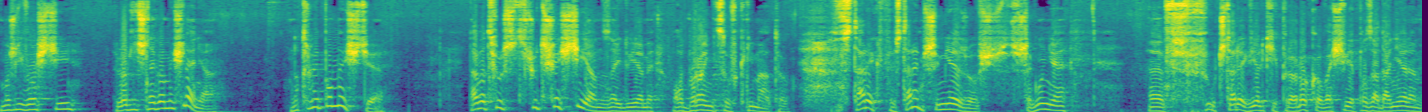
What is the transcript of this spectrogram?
możliwości logicznego myślenia. No trochę pomyślcie. Nawet wśród chrześcijan znajdujemy obrońców klimatu. W, starych, w Starym Przymierzu, szczególnie E, W, u czterech wielkich proroków, właściwie poza Danielem,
